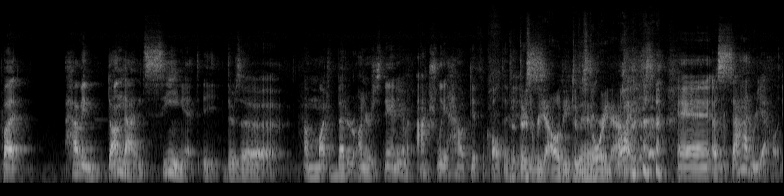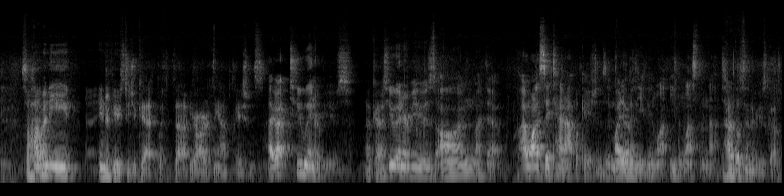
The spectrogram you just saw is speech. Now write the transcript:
But having done that and seeing it, it there's a a much better understanding of actually how difficult it is. There's a reality to the Yeah. story now. right, and a sad reality. So how many interviews did you get with uh, your articling applications? I got two interviews. Okay. Two interviews on I think I want to say ten applications. It might have Yeah. been even le- even less than that. How did those interviews go?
